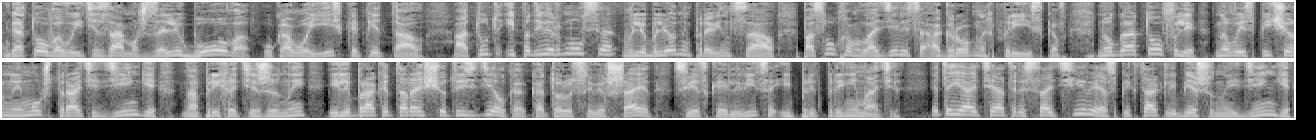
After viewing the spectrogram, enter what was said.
готова выйти замуж за любого, у кого есть капитал. А тут и подвернулся влюбленный провинциал, по слухам, владелец огромных приисков. Но готов ли новоиспеченный муж тратить деньги на прихоти жены, или брак это расчет и сделка, которую совершает светская львица и предприниматель? Это я о театре сатиры, о спектакле «Бешеные деньги»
